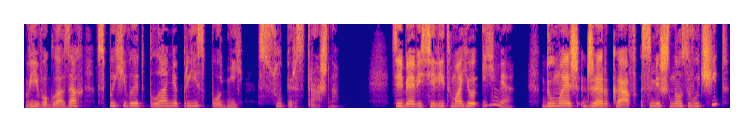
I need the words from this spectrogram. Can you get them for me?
В его глазах вспыхивает пламя преисподней. Супер страшно. «Тебя веселит мое имя?» Думаешь, Джеркаф смешно звучит?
